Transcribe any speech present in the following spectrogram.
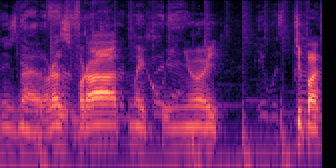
не знаю, развратной хуйней. Типа,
